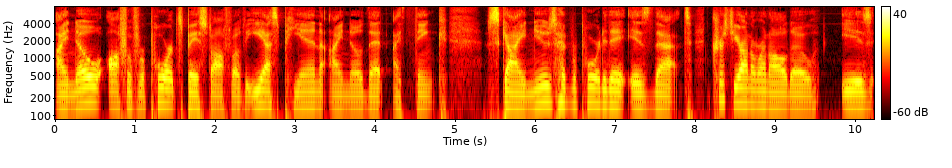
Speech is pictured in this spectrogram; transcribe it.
I know off of reports based off of ESPN, I know that I think Sky News had reported it is that Cristiano Ronaldo is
